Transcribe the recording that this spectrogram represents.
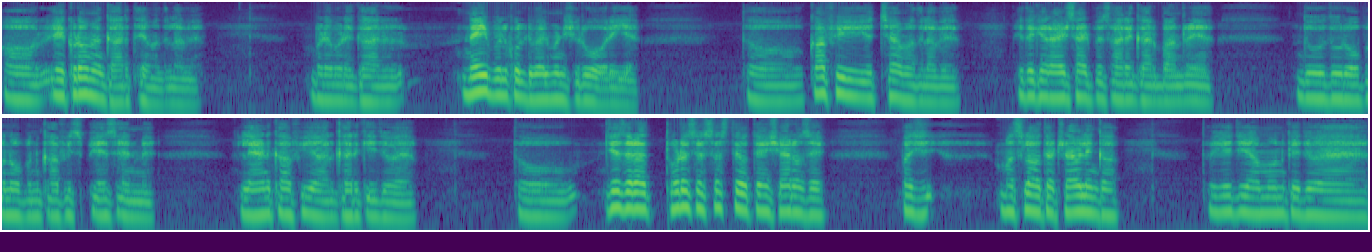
اور ایکڑوں میں گھر تھے مطلب ہے بڑے بڑے گھر۔ نئی بالکل ڈیولپمنٹ شروع ہو رہی ہے۔ تو کافی اچھا مطلب ہے۔ یہ دیکھیں رائٹ سائڈ پہ سارے گھر بن رہے ہیں۔ دور دور اوپن اوپن کافی سپیس ہے ان میں۔ لینڈ کافی ہے ہر گھر کی جو ہے۔ تو یہ ذرا تھوڑے سے سستے ہوتے ہیں شہروں سے۔ بس مسئلہ ہوتا ہے ٹریولنگ کا۔ تو یہ جی ہم ان کے جو ہے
